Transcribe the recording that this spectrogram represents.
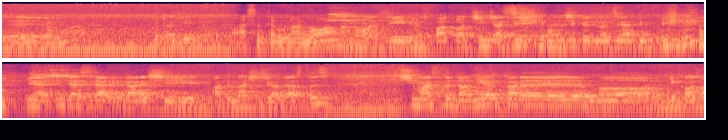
de... Nu mai câta zi? A, suntem în a noua. A noua zi, minus 4, a cincea zi, și pe noțiunea timpului. E a cincea zi de alergare și a terminat și ziua de astăzi. Și mai este Daniel, care, uh, din cauza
